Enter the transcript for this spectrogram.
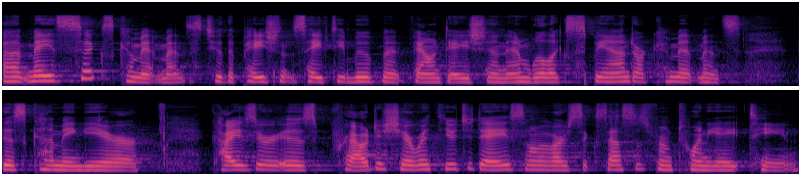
uh, made six commitments to the Patient Safety Movement Foundation and will expand our commitments this coming year. Kaiser is proud to share with you today some of our successes from 2018.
